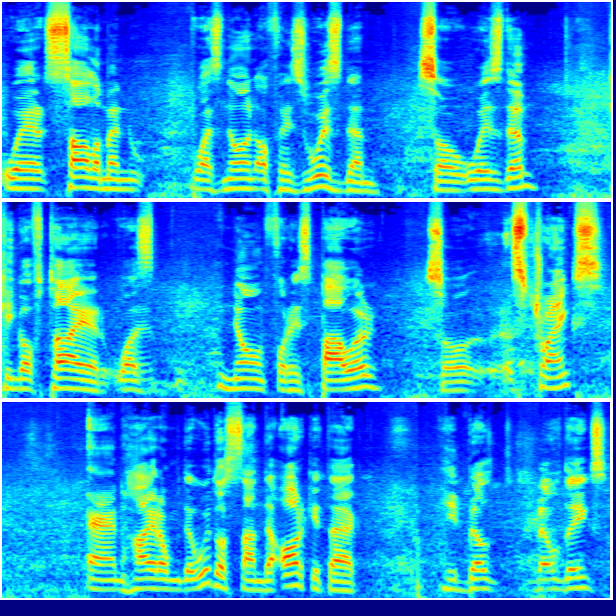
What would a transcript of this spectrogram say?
where Solomon was known of his wisdom. So wisdom, king of Tyre was known for his power, so uh, strengths, and Hiram the widow's son, the architect, he built buildings.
